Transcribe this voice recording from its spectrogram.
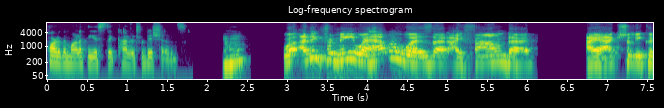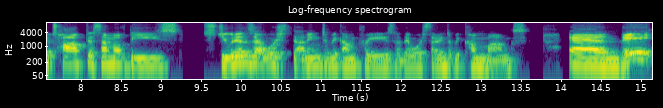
part of the monotheistic kind of traditions. Mm-hmm. Well, I think for me, what happened was that I found that I actually could talk to some of these students that were studying to become priests or they were starting to become monks. And they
